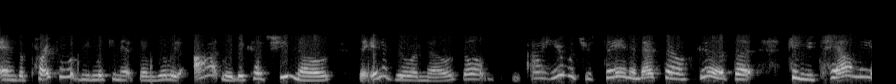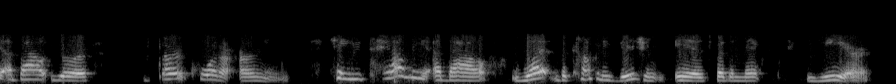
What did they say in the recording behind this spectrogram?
and the person would be looking at them really oddly because she knows the interviewer knows. So I hear what you're saying, and that sounds good, but can you tell me about your third quarter earnings? Can you tell me about what the company vision is for the next year?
